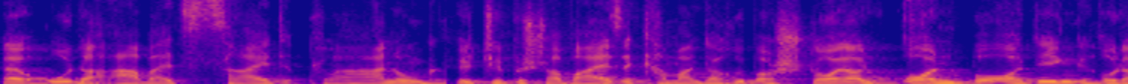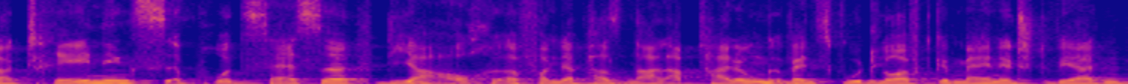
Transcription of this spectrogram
äh, oder Arbeitszeitplanung. Äh, typischerweise kann man darüber steuern Onboarding oder Trainingsprozesse, die ja auch äh, von der Personalabteilung, wenn es gut läuft, gemanagt werden.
